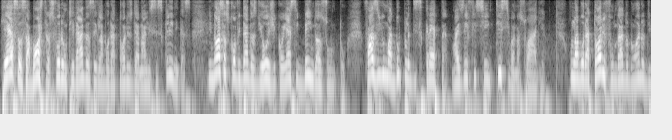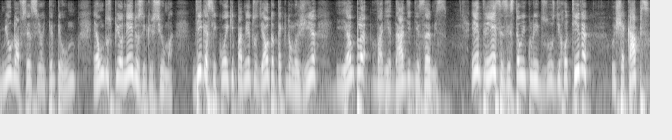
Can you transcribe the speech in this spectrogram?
que essas amostras foram tiradas em laboratórios de análises clínicas. E nossas convidadas de hoje conhecem bem do assunto. Fazem uma dupla discreta, mas eficientíssima na sua área. O laboratório, fundado no ano de 1981, é um dos pioneiros em Criciúma. Diga-se com equipamentos de alta tecnologia e ampla variedade de exames. Entre esses estão incluídos os de rotina, os check-ups,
